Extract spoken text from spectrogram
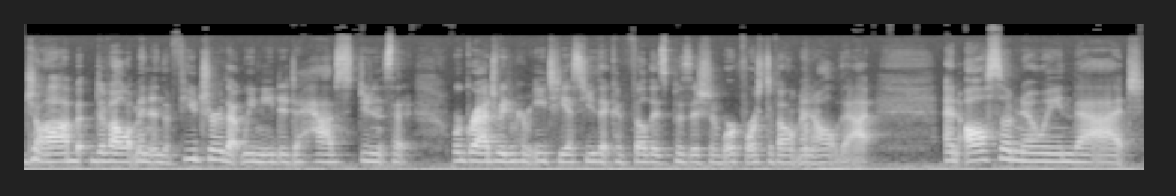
job development in the future that we needed to have students that were graduating from ETSU that could fill this position, workforce development, all of that. And also knowing that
